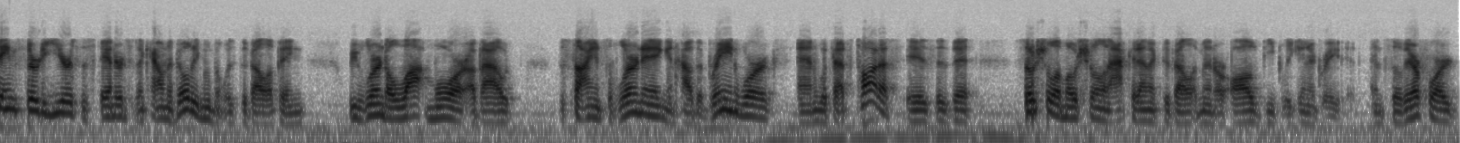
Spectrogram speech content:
same 30 years the standards and accountability movement was developing, we've learned a lot more about the science of learning and how the brain works. And what that's taught us is, is that social, emotional, and academic development are all deeply integrated. And so, therefore,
